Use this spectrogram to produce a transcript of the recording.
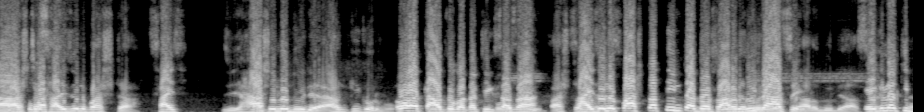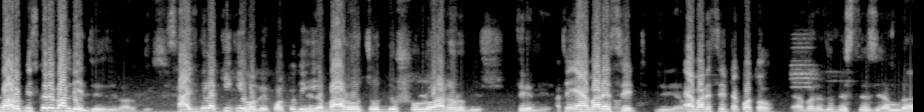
আর পাঁচটা তোমার সাইজ হলো পাঁচটা। সাইজ জি হাত হলো দুইটা এখন কি করব? ও তাও তো কথা ঠিক চাচা। সাইজ হলো পাঁচটা তিনটা দশ আরও দুইটা আছে। গেছে, দুইটা আছে। এগুলো কি বারো পিস করে বান্ডিল জি জি বারো পিস সাইজগুলা কি কি হবে? কত দিন এটা বারো চোদ্দ ষোলো আঠারো বিশ থেকে নিয়ে। আচ্ছা এভারেজ রেট জি এভারেজ রেটটা কত? এভারেজে বেচতেছি আমরা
